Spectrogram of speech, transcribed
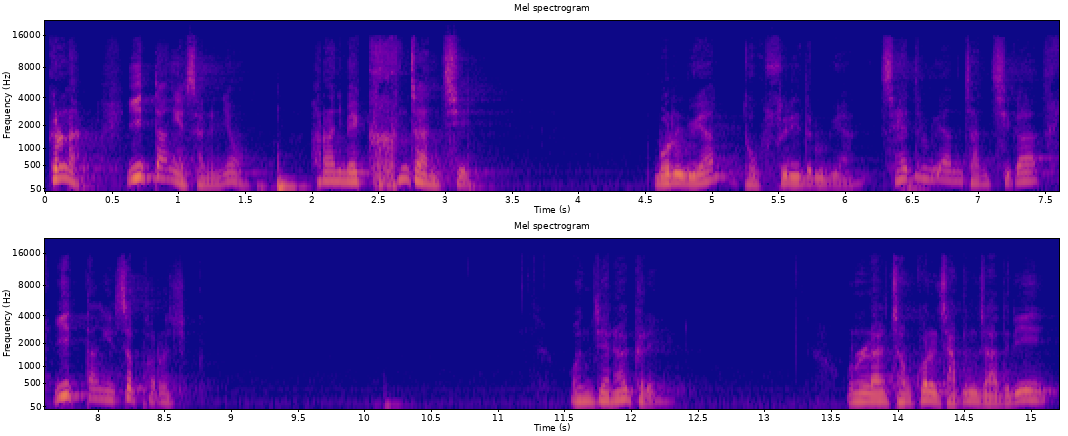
그러나 이 땅에서는요, 하나님의 큰 잔치, 뭐를 위한? 독수리들을 위한, 새들을 위한 잔치가 이 땅에서 벌어질 것. 언제나 그래요. 오늘날 정권을 잡은 자들이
